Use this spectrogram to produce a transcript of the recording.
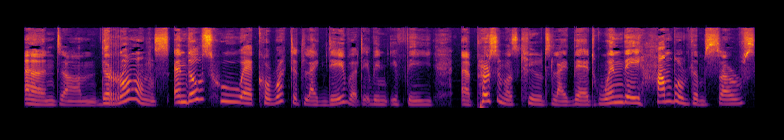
and um, the wrongs, and those who were corrected like David, even if the uh, person was killed like that, when they humbled themselves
